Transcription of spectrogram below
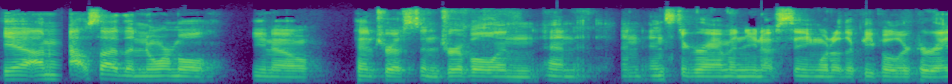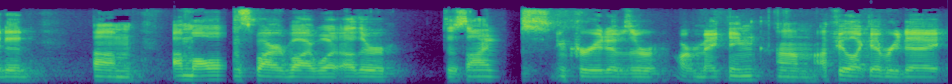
Yeah, I'm outside the normal, you know, Pinterest and Dribbble and and and Instagram, and you know, seeing what other people are created. Um, I'm all inspired by what other designers and creatives are are making. Um, I feel like every day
